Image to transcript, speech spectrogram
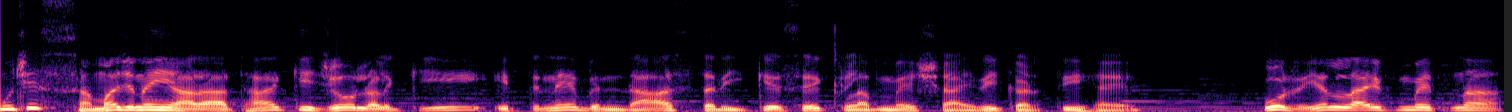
मुझे समझ नहीं आ रहा था कि जो लड़की इतने बिंदास तरीके से क्लब में शायरी करती है, वो रियल लाइफ में इतना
